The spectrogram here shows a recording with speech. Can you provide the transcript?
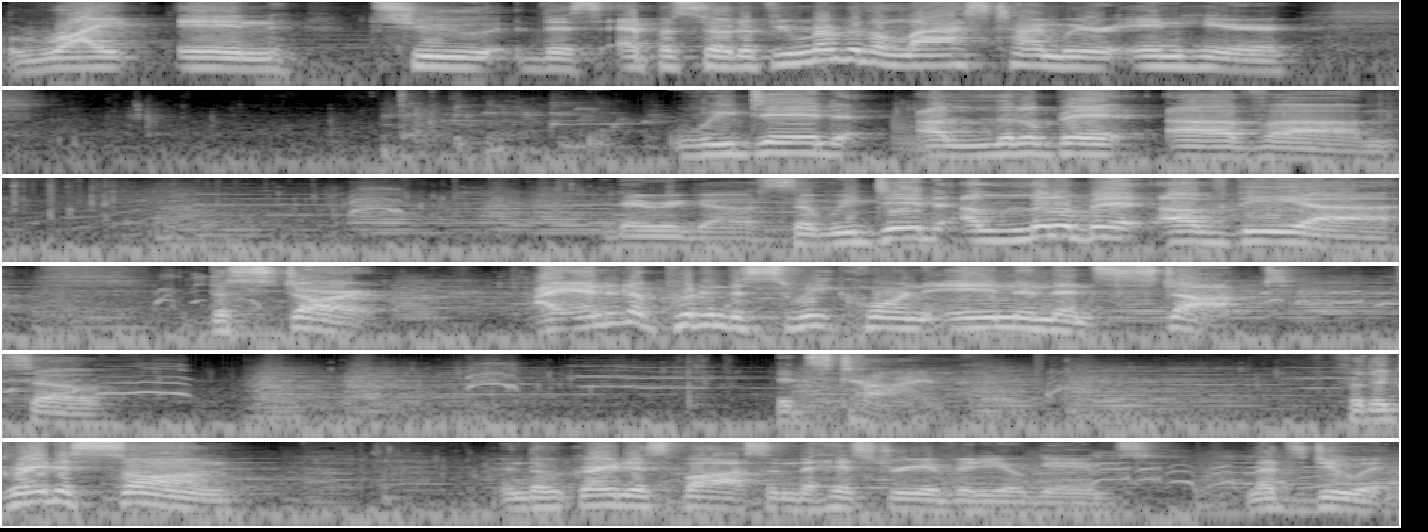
right in to this episode. If you remember the last time we were in here, we did a little bit of um there we go so we did a little bit of the uh the start i ended up putting the sweet corn in and then stopped so it's time for the greatest song and the greatest boss in the history of video games let's do it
